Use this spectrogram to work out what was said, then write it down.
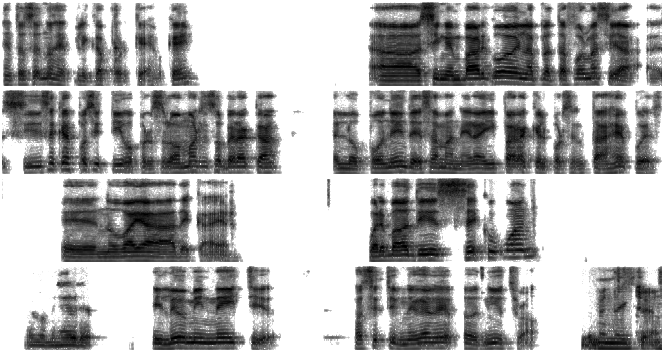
entonces nos explica por qué, ¿ok? Uh, sin embargo, en la plataforma si, si, dice que es positivo, pero se lo vamos a resolver acá, lo ponen de esa manera ahí para que el porcentaje pues eh, no vaya a decaer. What about this second one? Illuminated. Illuminated. Positive, negative, or neutral? Illuminated.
